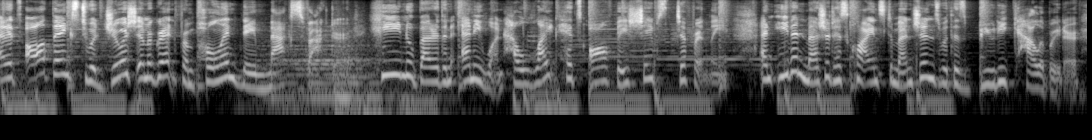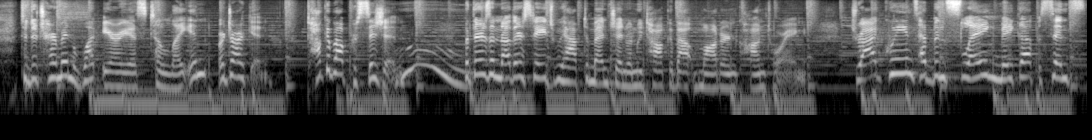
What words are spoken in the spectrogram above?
And it's all thanks to a Jewish immigrant from Poland named Max Factor. He knew better than anyone how light hits all face shapes differently, and even measured his clients' dimensions with his beauty calibrator to determine what areas to lighten or darken. Talk about precision. Ooh. But there's another stage we have to mention when we talk about modern contouring. Drag queens have been slaying makeup since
